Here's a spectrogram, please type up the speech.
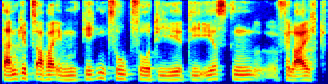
Dann gibt es aber im Gegenzug so die, die ersten äh, vielleicht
